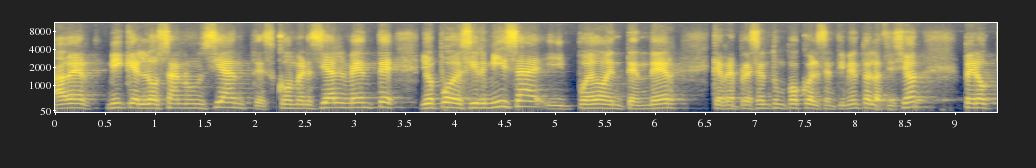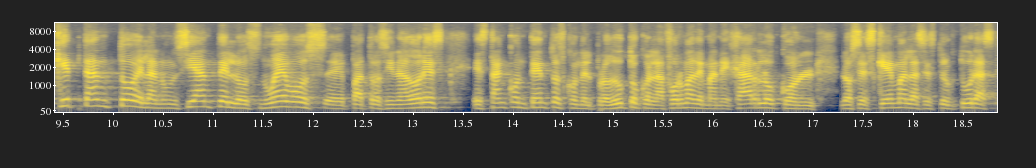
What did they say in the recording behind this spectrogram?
A ver, Miquel, los anunciantes comercialmente, yo puedo decir misa y puedo entender que representa un poco el sentimiento de la afición, pero ¿qué tanto el anunciante, los nuevos eh, patrocinadores están contentos con el producto, con la forma de manejarlo, con los esquemas, las estructuras?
